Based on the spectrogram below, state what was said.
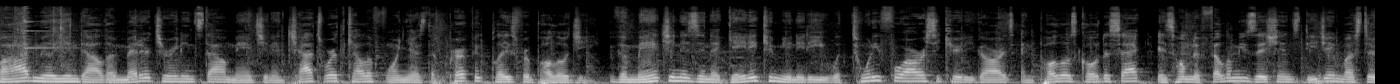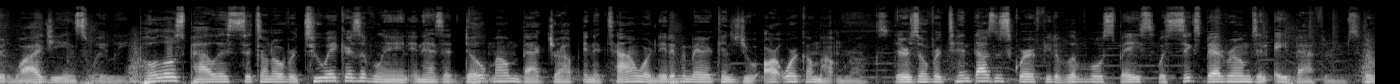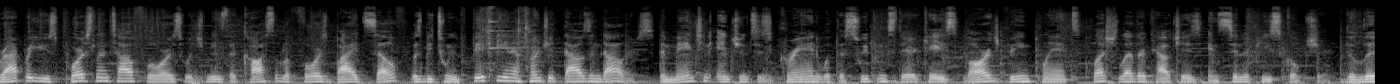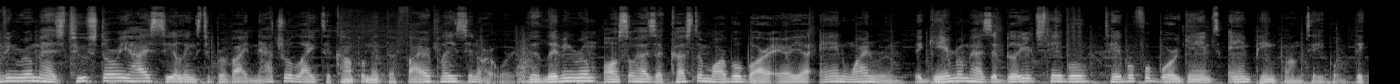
$5 million Mediterranean style mansion in Chatsworth, California is the perfect place for Polo G. The mansion is in a gated community with 24 hour security guards, and Polo's cul de sac is home to fellow musicians DJ Mustard, YG, and Swae Lee. Polo's palace sits on over 2 acres of land and has a dope mountain backdrop in a town where Native Americans drew artwork on mountain rocks. There is over 10,000 square feet of livable space with 6 bedrooms and 8 bathrooms. The rapper used porcelain tile floors, which means the cost of the floors by itself was between fifty and hundred thousand dollars. The mansion entrance is grand with a sweeping staircase, large green plants, plush leather couches, and centerpiece sculpture. The living room has two-story high ceilings to provide natural light to complement the fireplace and artwork. The living room also has a custom marble bar area and wine room. The game room has a billiards table, table for board games, and ping pong table. The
